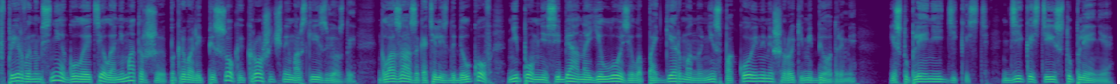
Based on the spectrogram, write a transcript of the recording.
В прерванном сне голое тело аниматорши покрывали песок и крошечные морские звезды. Глаза закатились до белков, не помня себя, она елозила по Герману неспокойными широкими бедрами. Иступление и дикость, дикость и иступление.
